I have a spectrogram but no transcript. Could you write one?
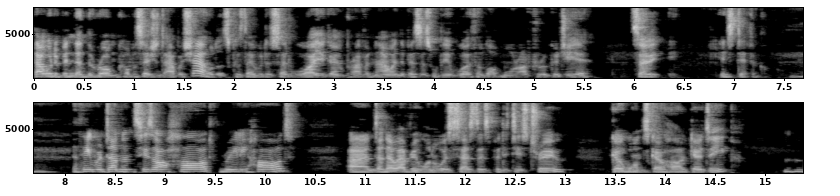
that would have been then the wrong conversation to have with shareholders because they would have said well, why are you going private now when the business will be worth a lot more after a good year so it's difficult mm-hmm. i think redundancies are hard really hard and i know everyone always says this but it is true go once, go hard, go deep. Mm-hmm.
